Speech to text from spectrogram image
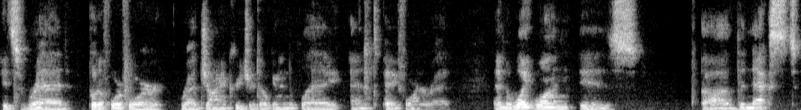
it's red. Put a four four red giant creature token into play and pay four and a red. And the white one is uh, the next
